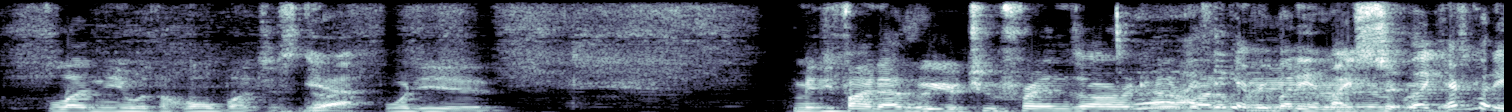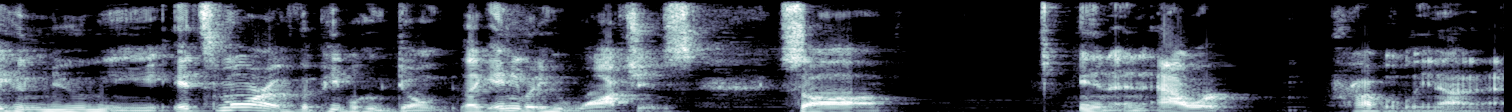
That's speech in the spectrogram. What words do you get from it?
flooding you with a whole bunch of stuff. Yeah. What do you? I mean, you find out who your two friends are? kind Well, of I think everybody in my cir- like everybody who knew me, it's more of the people who don't like anybody who watches saw in an hour, probably not an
